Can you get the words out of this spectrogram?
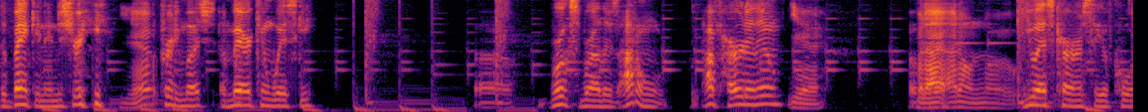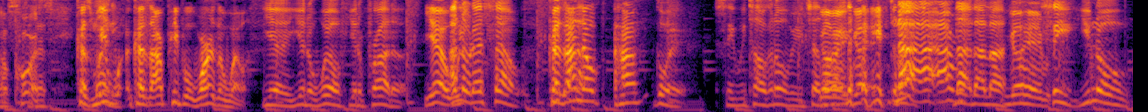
the banking industry, Yep. pretty much American whiskey, uh, Brooks Brothers. I don't. I've heard of them. Yeah. But I, I don't know. U.S. currency, of course. Of course, because we because our people were the wealth. Yeah, you're the wealth. You're the product. Yeah, I know that sound. Because I know, huh? Go ahead. See, we talking over each other. Go right ahead, now. go ahead. Nah, I- I- nah, nah, nah. go ahead. See, you know,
